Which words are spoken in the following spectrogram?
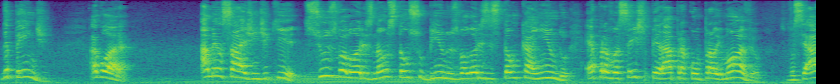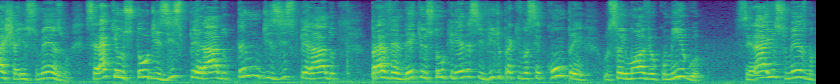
Depende. Agora, a mensagem de que se os valores não estão subindo, os valores estão caindo, é para você esperar para comprar o imóvel? Você acha isso mesmo? Será que eu estou desesperado, tão desesperado para vender que eu estou criando esse vídeo para que você compre o seu imóvel comigo? Será isso mesmo?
